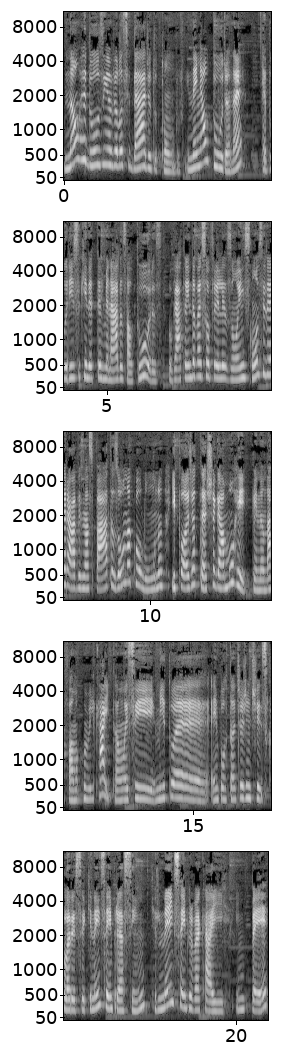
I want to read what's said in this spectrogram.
não reduzem a velocidade do tombo e nem a altura, né? É por isso que em determinadas alturas o gato ainda vai sofrer lesões consideráveis nas patas ou na coluna e pode até chegar a morrer, dependendo da forma como ele cair. Então, esse mito é, é importante a gente esclarecer que nem sempre é assim, que ele nem sempre vai cair em pé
